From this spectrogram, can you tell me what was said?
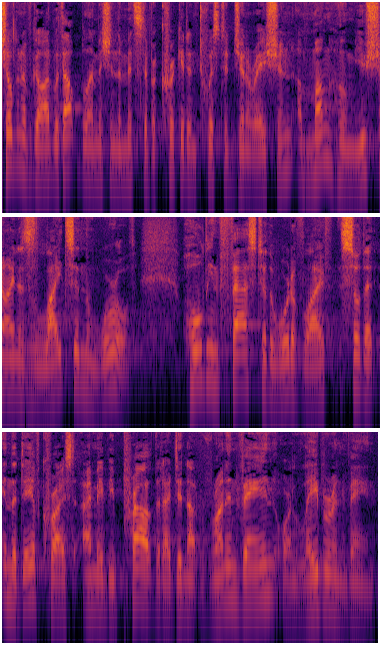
children of God without blemish in the midst of a crooked and twisted generation, among whom you shine as lights in the world, holding fast to the word of life, so that in the day of Christ I may be proud that I did not run in vain or labor in vain.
